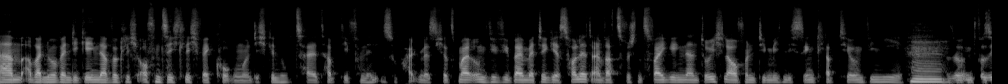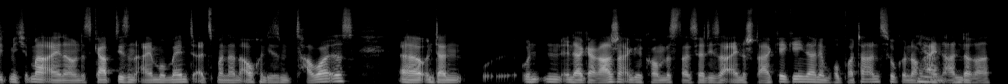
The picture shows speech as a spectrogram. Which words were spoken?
ähm, aber nur, wenn die Gegner wirklich offensichtlich weggucken und ich genug Zeit habe, die von hinten zu packen. Dass ich jetzt mal irgendwie wie bei Metal Gear Solid einfach zwischen zwei Gegnern durchlaufe und die mich nicht sehen, klappt hier irgendwie nie. Hm. Also irgendwo sieht mich immer einer. Und es gab diesen einen Moment, als man dann auch in diesem Tower ist äh, und dann unten in der Garage angekommen ist, da ist ja dieser eine starke Gegner in dem Roboteranzug und noch ja. ein anderer.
